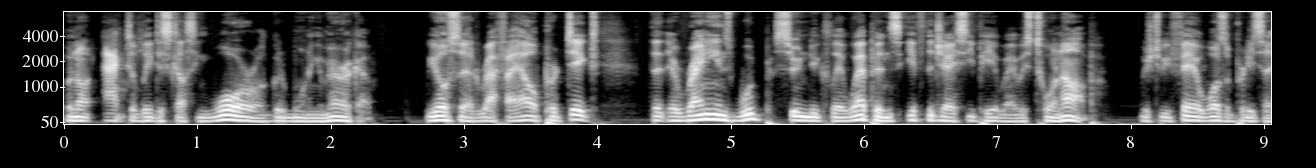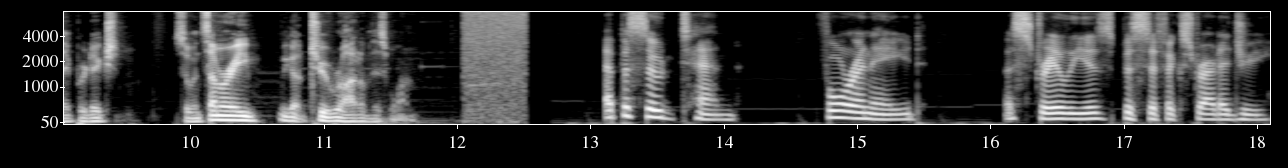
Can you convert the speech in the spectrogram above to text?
we're not actively discussing war or Good Morning America. We also had Raphael predict that Iranians would pursue nuclear weapons if the JCPOA was torn up, which to be fair was a pretty safe prediction. So in summary, we got two right on this one. Episode 10 Foreign Aid Australia's Pacific Strategy.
